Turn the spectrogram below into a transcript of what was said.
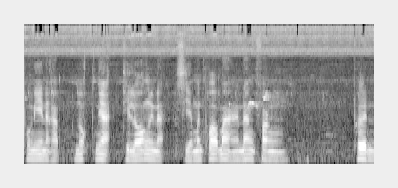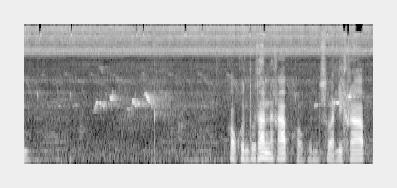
พวกนี้นะครับ นกเนี่ยที่ร้องเลยนะ่ะ เสียงมันเพราะมากนั่งฟัง เพลิน ขอบคุณทุกท่านนะครับ ขอบคุณ สวัสดีครับ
